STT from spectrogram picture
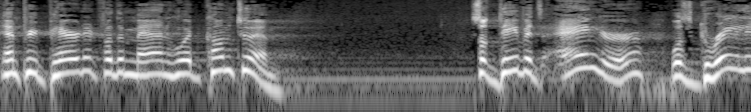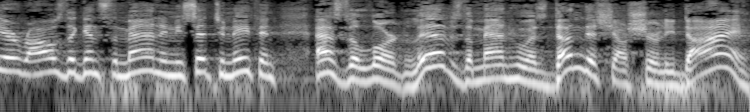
and prepared it for the man who had come to him. So David's anger was greatly aroused against the man, and he said to Nathan, As the Lord lives, the man who has done this shall surely die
